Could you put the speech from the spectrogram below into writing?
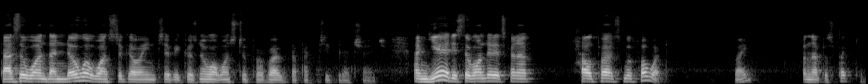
That's the one that no one wants to go into because no one wants to provoke that particular change. And yet it's the one that is going to help us move forward, right? From that perspective.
